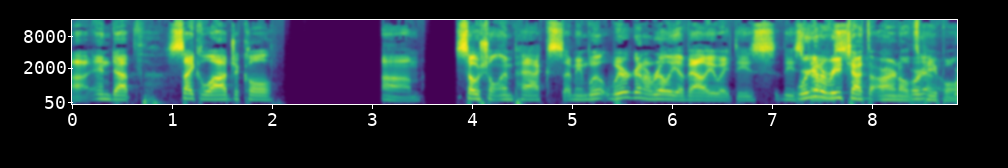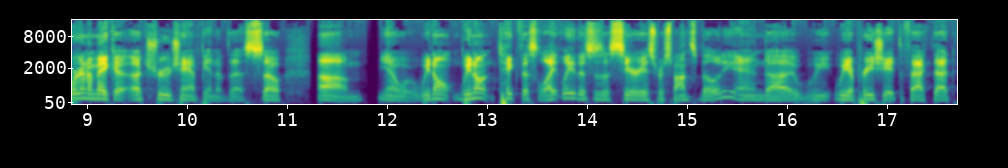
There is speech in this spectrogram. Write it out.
uh, in depth psychological, um, social impacts. I mean, we'll, we're going to really evaluate these these. We're gonna reach out to Arnold's we're gonna, people. We're gonna make a, a true champion of this. So, um, you know, we don't we don't take this lightly. This is a serious responsibility, and uh, we we appreciate the fact that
